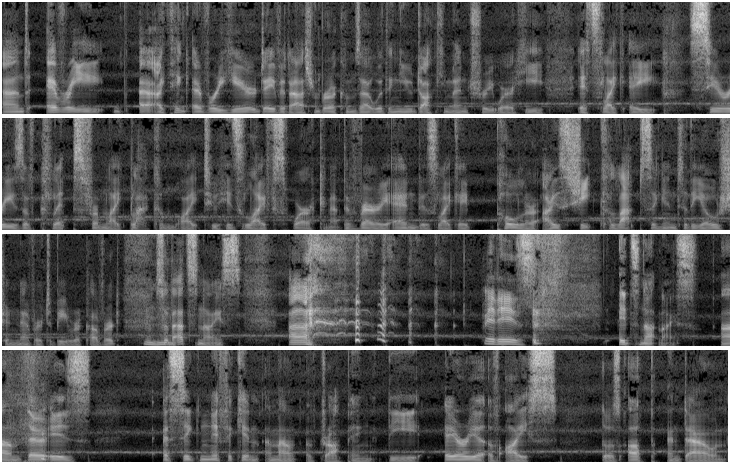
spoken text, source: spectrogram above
and every I think every year David Attenborough comes out with a new documentary where he it's like a series of clips from like black and white to his life's work, and at the very end is like a polar ice sheet collapsing into the ocean, never to be recovered. So that's nice. Uh, It is. it's not nice. Um, there is a significant amount of dropping. The area of ice goes up and down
